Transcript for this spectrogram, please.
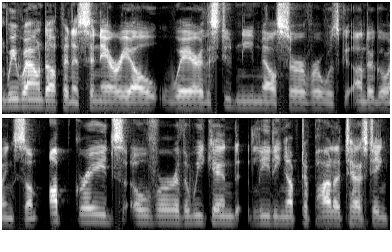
we wound up in a scenario where the student email server was undergoing some upgrades over the weekend leading up to pilot testing.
